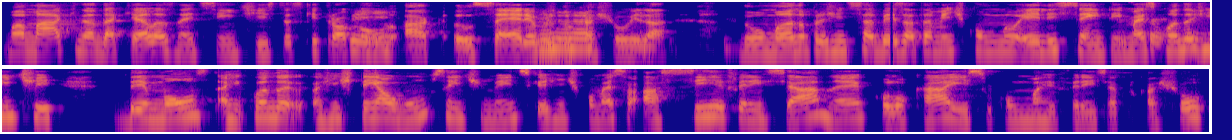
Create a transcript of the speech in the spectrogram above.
uma máquina daquelas, né, de cientistas que trocam a, o cérebro do cachorro e da, do humano para a gente saber exatamente como eles sentem. Mas quando a gente demonstra, quando a gente tem alguns sentimentos que a gente começa a se referenciar, né, colocar isso como uma referência para o cachorro,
